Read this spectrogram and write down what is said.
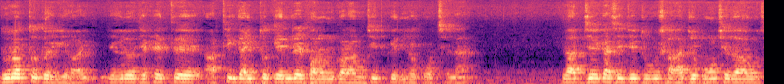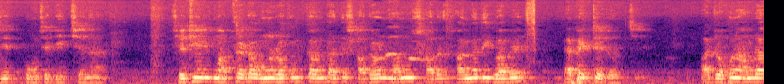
দূরত্ব তৈরি হয়, যেগুলো যেক্ষেত্রে আর্থিক দায়িত্ব কেন্দ্রের পালন করা উচিত কেন্দ্র করছে না। রাজ্যের কাছে যেটুকু সাহায্য পৌঁছে দেওয়া উচিত, পৌঁছে দিচ্ছে না। সেটির মাত্রাটা অন্যরকম, কারণ তাতে সাধারণ মানুষ সাংঘাতিকভাবে অ্যাফেক্টেড হচ্ছে। আর যখন আমরা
